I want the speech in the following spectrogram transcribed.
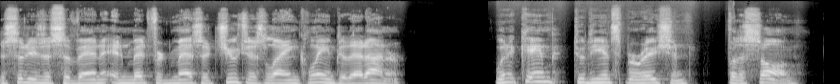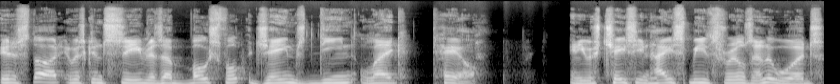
the cities of Savannah and Medford, Massachusetts laying claim to that honor. When it came to the inspiration for the song, it is thought it was conceived as a boastful James Dean like tale and he was chasing high speed thrills in the woods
